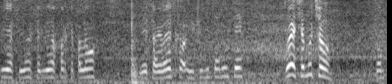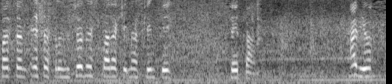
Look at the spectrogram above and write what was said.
Díaz y de un servidor Jorge Palomo, les agradezco infinitamente. Cuídense mucho, compartan estas transmisiones para que más gente sepa. Adiós.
